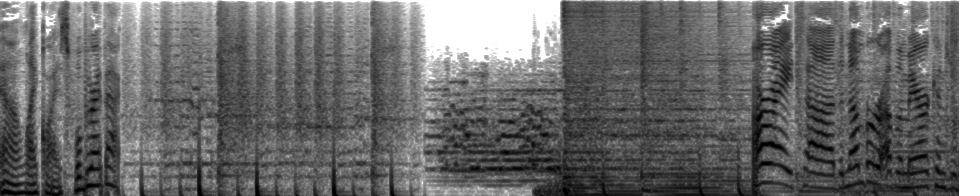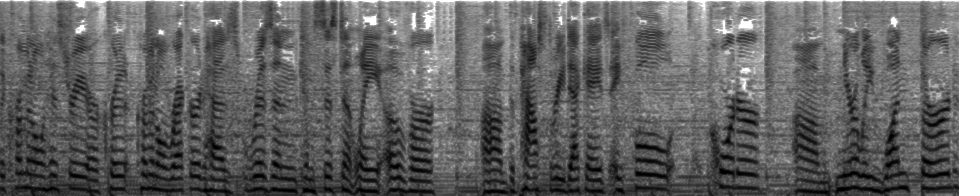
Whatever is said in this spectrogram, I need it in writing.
Uh, likewise. We'll be right back. All right. Uh, the number of Americans with a criminal history or cri- criminal record has risen consistently over um, the past three decades. A full quarter, um, nearly one third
